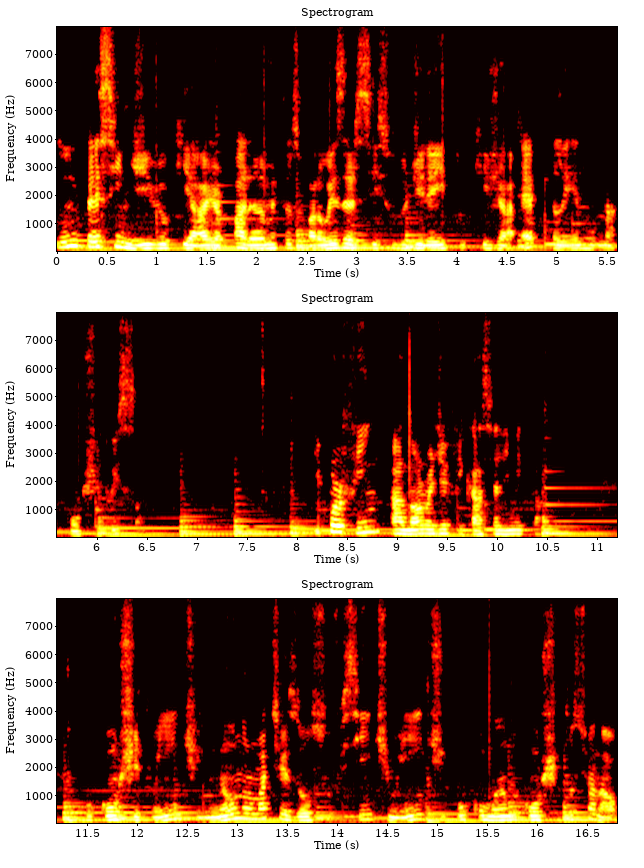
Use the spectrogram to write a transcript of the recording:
imprescindível que haja parâmetros para o exercício do direito que já é pleno na Constituição. E por fim, a norma de eficácia limitada Constituinte não normatizou suficientemente o comando constitucional,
